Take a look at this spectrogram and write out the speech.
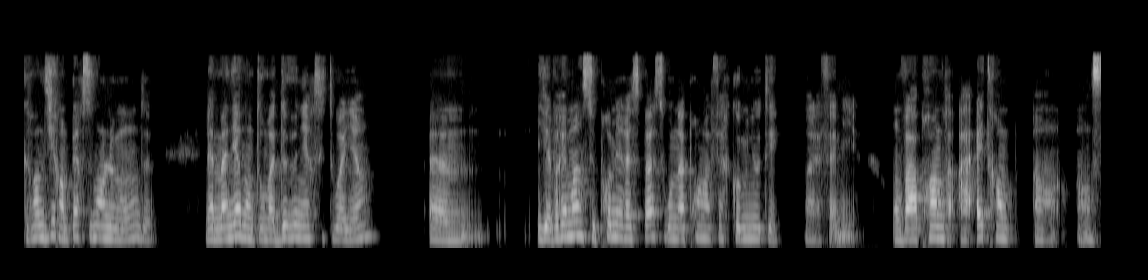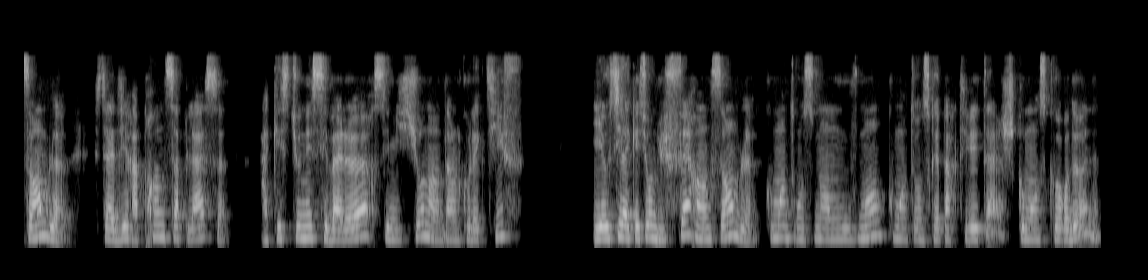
grandir en percevant le monde, la manière dont on va devenir citoyen. Euh, il y a vraiment ce premier espace où on apprend à faire communauté dans la famille. On va apprendre à être ensemble, c'est-à-dire à prendre sa place, à questionner ses valeurs, ses missions dans le collectif, il y a aussi la question du faire ensemble, comment on se met en mouvement, comment on se répartit les tâches, comment on se coordonne.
